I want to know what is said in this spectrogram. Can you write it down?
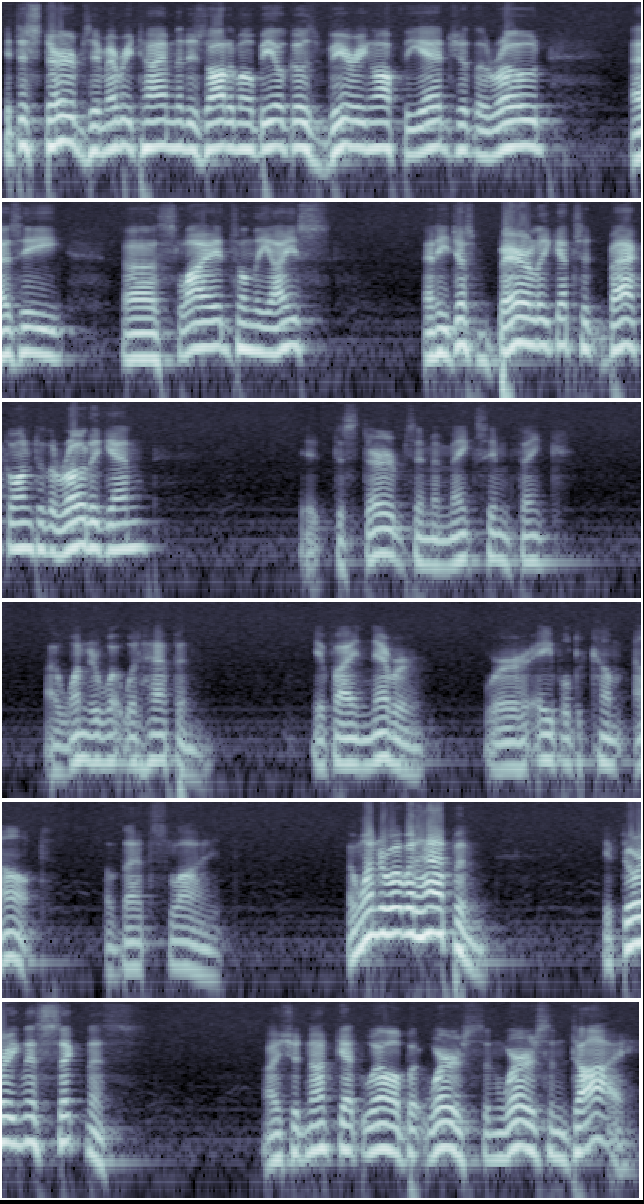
It disturbs him every time that his automobile goes veering off the edge of the road as he uh, slides on the ice and he just barely gets it back onto the road again. It disturbs him and makes him think, I wonder what would happen if I never were able to come out of that slide. I wonder what would happen if during this sickness I should not get well but worse and worse and die.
